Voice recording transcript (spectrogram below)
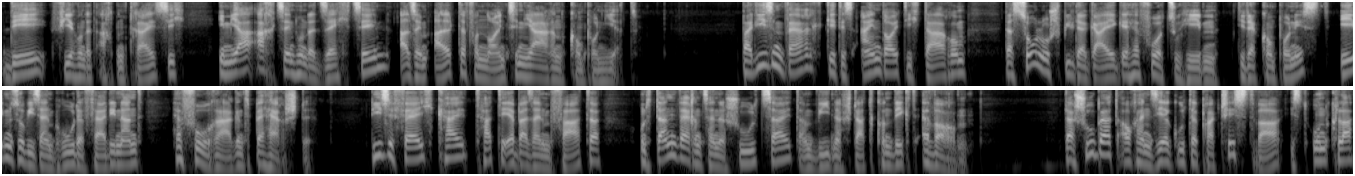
D 438 im Jahr 1816, also im Alter von 19 Jahren, komponiert. Bei diesem Werk geht es eindeutig darum, das Solospiel der Geige hervorzuheben, die der Komponist, ebenso wie sein Bruder Ferdinand, hervorragend beherrschte. Diese Fähigkeit hatte er bei seinem Vater und dann während seiner Schulzeit am Wiener Stadtkonvikt erworben. Da Schubert auch ein sehr guter Bratschist war, ist unklar,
